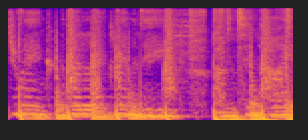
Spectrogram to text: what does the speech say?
drink, a bit like lemonade. Hunting high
